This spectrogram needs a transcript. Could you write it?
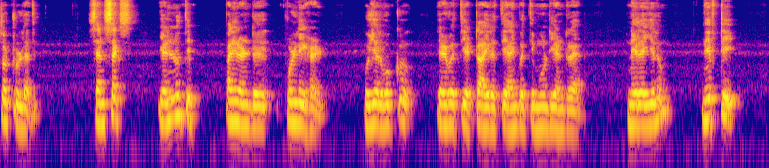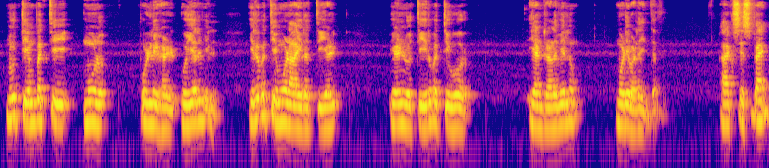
தொற்றுள்ளது. சென்செக்ஸ் எழுநூற்றி பன்னிரெண்டு புள்ளிகள் உயர்வுக்கு எழுபத்தி எட்டாயிரத்தி ஐம்பத்தி மூன்று என்ற நிலையிலும் நிஃப்டி நூற்றி எண்பத்தி மூணு புள்ளிகள் உயர்வில் இருபத்தி மூணாயிரத்தி எல் எழுநூற்றி இருபத்தி ஓர் என்ற அளவிலும் முடிவடைந்தது. Axis Bank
